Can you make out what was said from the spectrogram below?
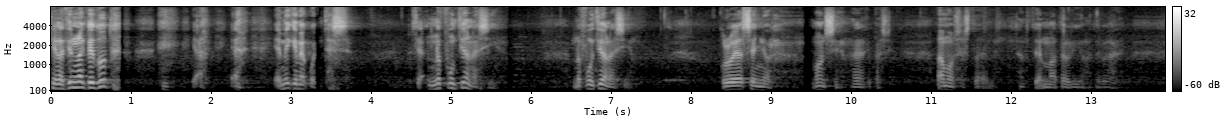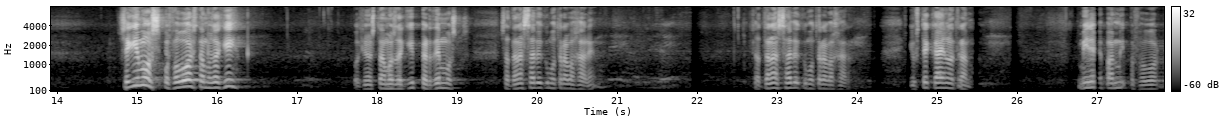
Quien tiene una actitud, ya, a mí que me cuentas. O sea, no funciona así. No funciona así. Gloria al Señor. Monse, a ver qué pasa. Vamos, el lío. Seguimos, por favor, estamos aquí. Porque si no estamos aquí, perdemos. Satanás sabe cómo trabajar, ¿eh? Satanás sabe cómo trabajar. Y usted cae en la trampa. Míreme para mí, por favor.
